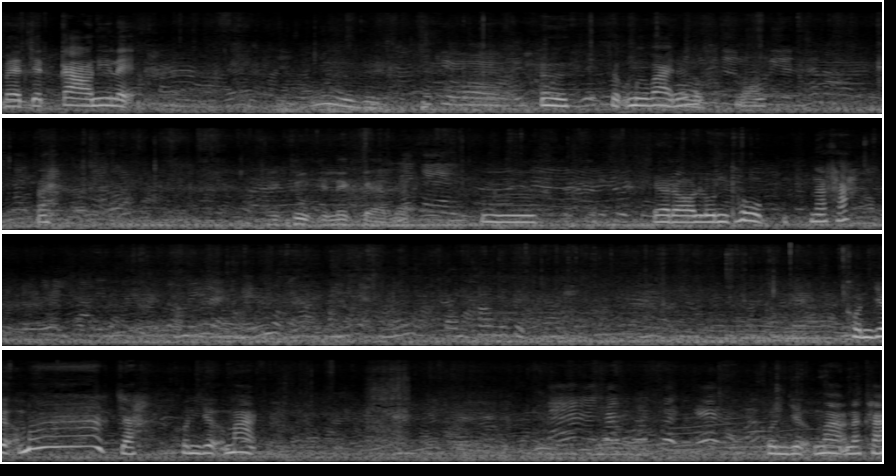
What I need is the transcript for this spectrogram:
แปดเจ็ดเก้านี่แหละเออยกมือไหว้ด้วยลูกลองไปเลขทูกเป็นเลขแปดนะอืมเดี๋ยวรอลุ้นทูบนะคะคนเยอะมากจ้ะ คนเยอะมาก คนเยอะมากนะคะ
